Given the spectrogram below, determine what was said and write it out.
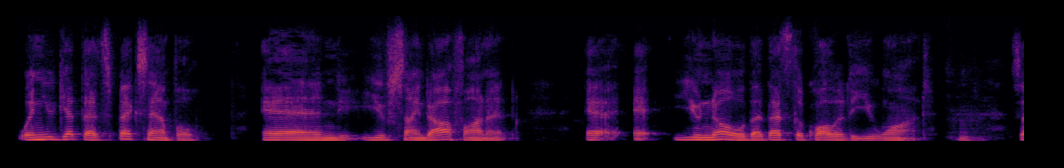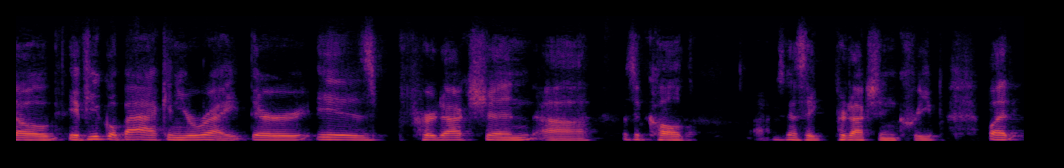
when you get that spec sample and you've signed off on it uh, you know that that's the quality you want mm-hmm. so if you go back and you're right there is production uh, what's it called I was going to say production creep, but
